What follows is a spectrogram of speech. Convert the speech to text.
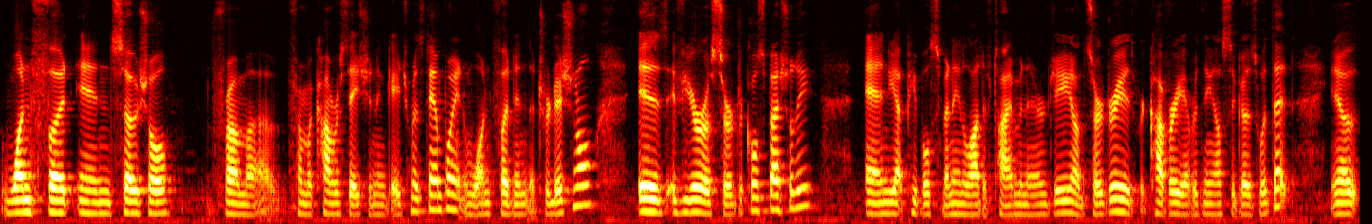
one foot in social from a from a conversation engagement standpoint, and one foot in the traditional, is if you're a surgical specialty, and yet people spending a lot of time and energy on surgery, recovery, everything else that goes with it. You know,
